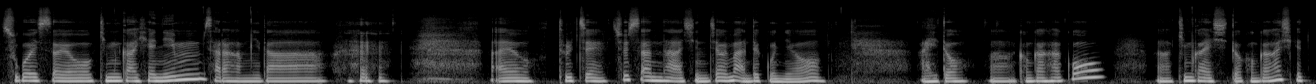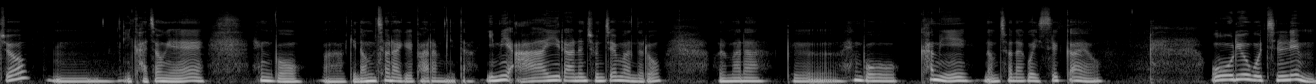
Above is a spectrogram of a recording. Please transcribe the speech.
수고했어요. 김가혜님 사랑합니다. 아유 둘째 출산하신 지 얼마 안 됐군요. 아이도 어, 건강하고 어, 김가혜 씨도 건강하시겠죠? 음, 이 가정에 행복이 넘쳐나길 바랍니다. 이미 아이라는 존재만으로 얼마나 그 행복함이 넘쳐나고 있을까요? 5657님,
